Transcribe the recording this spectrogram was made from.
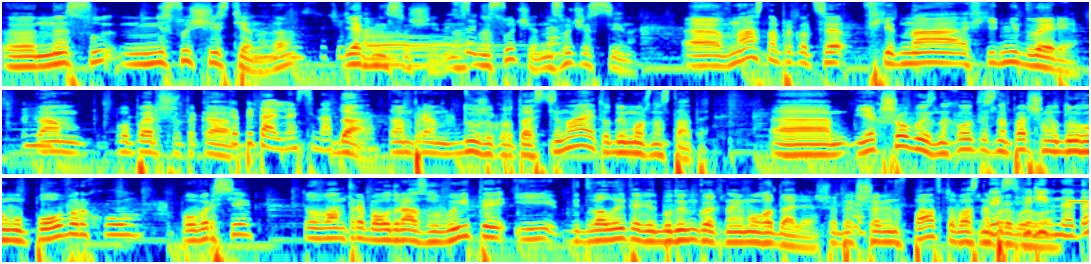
несу, несущі стіни, да? Несучі Як Несучі, Несучі, да. несучі стіни. Е, в нас, наприклад, це вхідна, вхідні двері. Мгм. Там, по-перше, така. Капітальна стіна. Да, правда. там прям дуже крута стіна, і туди можна стати. Е, якщо ви знаходитесь на першому другому поверху, поверсі, то вам треба одразу вийти і відвалити від будинку як наймога далі, щоб якщо він впав, то вас не Десь прибило. рівне, да?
